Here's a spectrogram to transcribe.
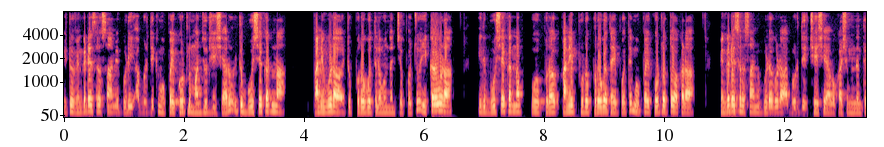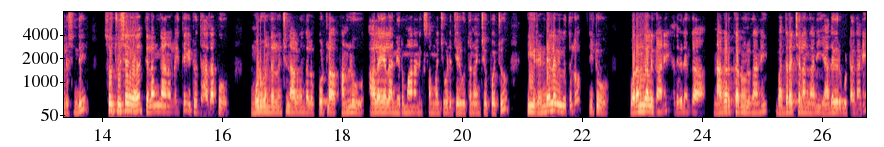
ఇటు వెంకటేశ్వర స్వామి గుడి అభివృద్ధికి ముప్పై కోట్లు మంజూరు చేశారు. ఇటు భూసేకరణ పని కూడా ఇటు పురోగతిలో ఉందని చెప్పొచ్చు. ఇక్కడ కూడా ఇది భూసేకరణ పు- పని పురోగతి అయిపోతే ముప్పై కోట్లతో అక్కడ వెంకటేశ్వర స్వామి గుడి కూడా అభివృద్ధి చేసే అవకాశం ఉందని తెలుస్తుంది. సో చూశారు కదా తెలంగాణలో అయితే ఇటు దాదాపు మూడు వందల నుంచి నాలుగు వందల కోట్ల పనులు ఆలయాల నిర్మాణానికి సంబంధించి కూడా జరుగుతున్నాయని చెప్పొచ్చు. ఈ రెండేళ్ళ వ్యవధిలో ఇటు వరంగల్ కానీ అదేవిధంగా నాగర్ కర్నూలు కానీ భద్రాచలం కానీ యాదగిరిగుట్ట కానీ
